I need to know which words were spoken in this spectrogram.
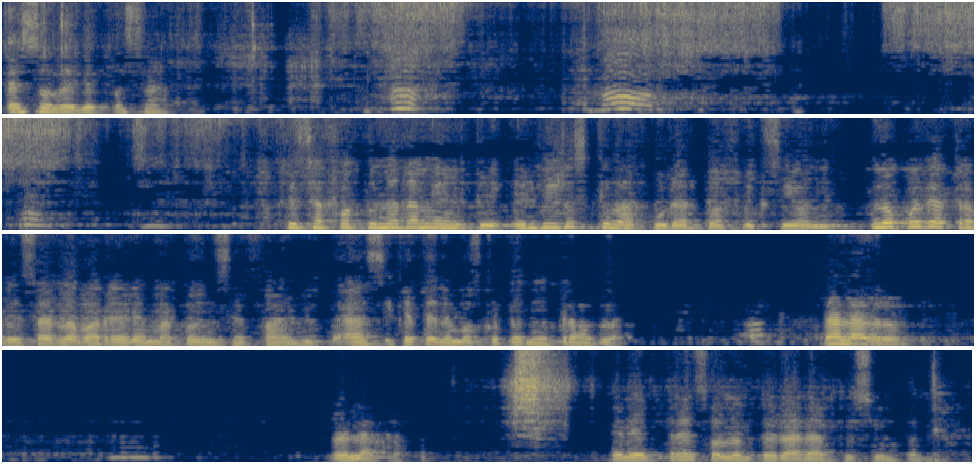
Eso debe pasar. Desafortunadamente, el virus que va a curar tu aflicción No puede atravesar la barrera hematoencefálica, así que tenemos que penetrarla. Taladro. Relájate. El estrés solo empeorará tus síntomas.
